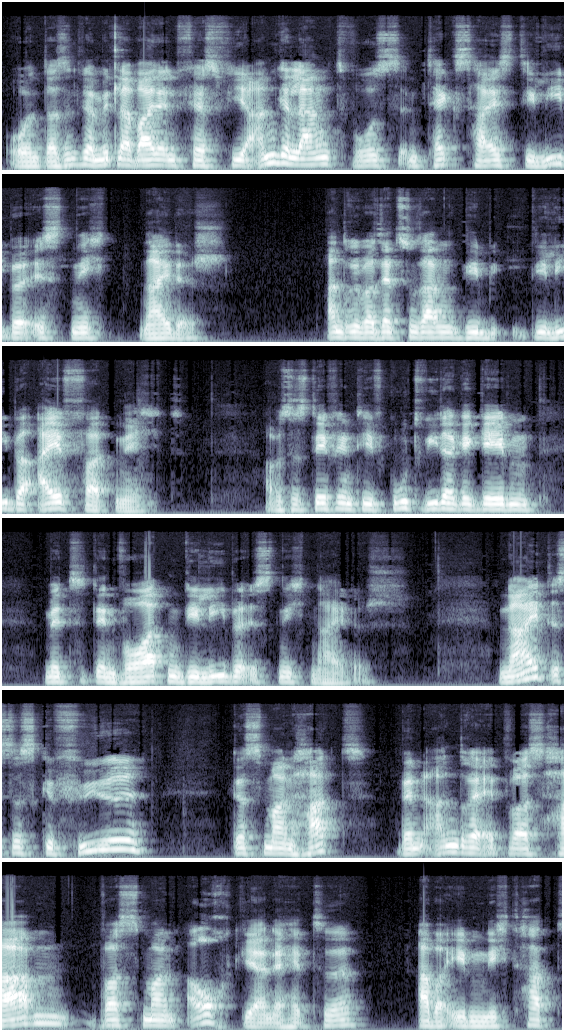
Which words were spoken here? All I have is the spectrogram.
Und da sind wir mittlerweile in Vers 4 angelangt, wo es im Text heißt, die Liebe ist nicht neidisch. Andere Übersetzungen sagen, die, die Liebe eifert nicht. Aber es ist definitiv gut wiedergegeben mit den Worten, die Liebe ist nicht neidisch. Neid ist das Gefühl, das man hat, wenn andere etwas haben, was man auch gerne hätte, aber eben nicht hat.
